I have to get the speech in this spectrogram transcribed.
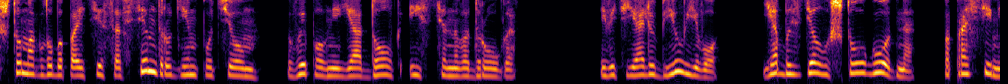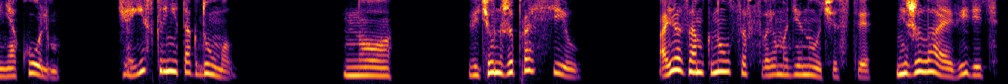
что могло бы пойти совсем другим путем, выполни я долг истинного друга. И ведь я любил его. Я бы сделал что угодно. Попроси меня, Кольм. Я искренне так думал. Но ведь он же просил. А я замкнулся в своем одиночестве, не желая видеть,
